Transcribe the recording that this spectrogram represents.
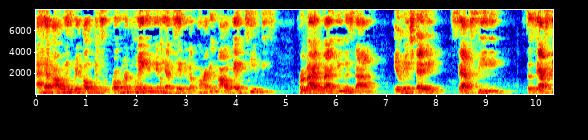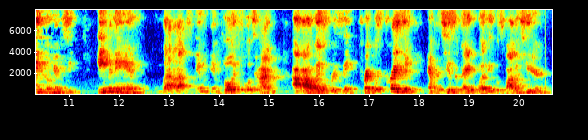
I have always been open to program planning and have taken a part in all activities provided by USI, MHA, South City, the South City community. Even in, been employed full time, I always present, pre- was present and participated, whether it was volunteer,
